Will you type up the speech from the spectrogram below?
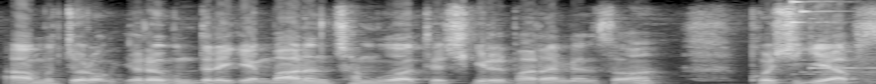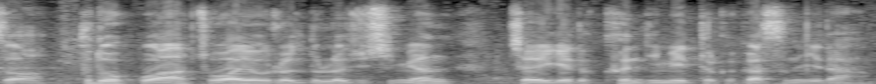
아무쪼록 여러분들에게 많은 참고가 되시길 바라면서 보시기에 앞서 구독과 좋아요를 눌러주시면 저에게도 큰 힘이 될 것 같습니다.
